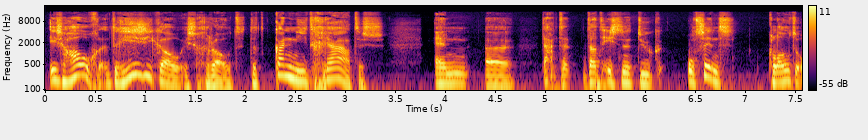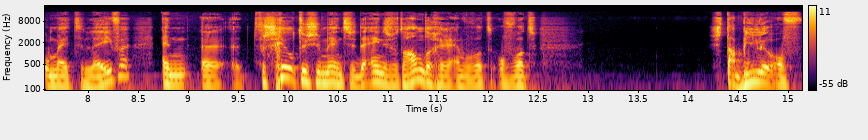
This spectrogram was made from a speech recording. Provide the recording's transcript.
is hoog, het risico is groot. Dat kan niet gratis. En eh, nou, dat, dat is natuurlijk ontzettend kloten om mee te leven. En eh, het verschil tussen mensen... de een is wat handiger en wat, of wat stabieler of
